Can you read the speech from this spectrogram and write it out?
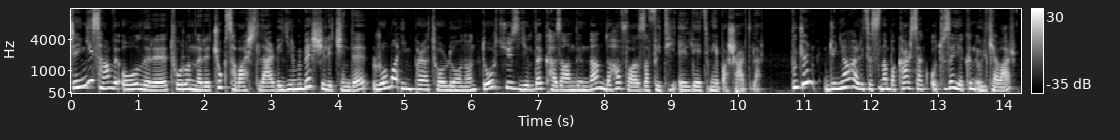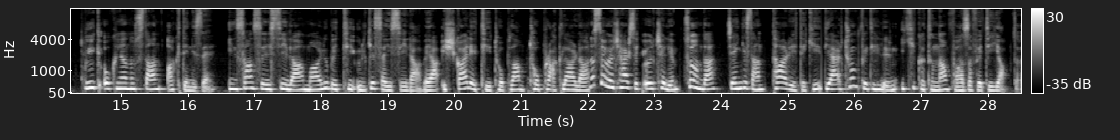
Cengiz Han ve oğulları, torunları çok savaştılar ve 25 yıl içinde Roma İmparatorluğu'nun 400 yılda kazandığından daha fazla fetih elde etmeyi başardılar. Bugün dünya haritasına bakarsak 30'a yakın ülke var. Büyük Okyanus'tan Akdeniz'e, insan sayısıyla, mağlup ettiği ülke sayısıyla veya işgal ettiği toplam topraklarla nasıl ölçersek ölçelim sonunda Cengiz Han tarihteki diğer tüm fetihlerin iki katından fazla fetih yaptı.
